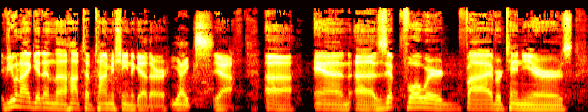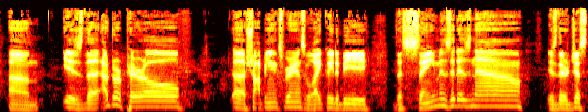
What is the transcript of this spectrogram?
if you and I get in the hot tub time machine together, yikes, yeah, uh, and uh, zip forward five or ten years, um, is the outdoor apparel uh, shopping experience likely to be the same as it is now? Is there just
